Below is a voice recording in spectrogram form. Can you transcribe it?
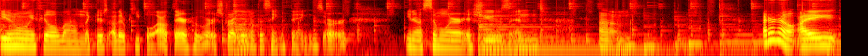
even when we feel alone like there's other people out there who are struggling with the same things or you know similar issues. And um, I don't know. I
